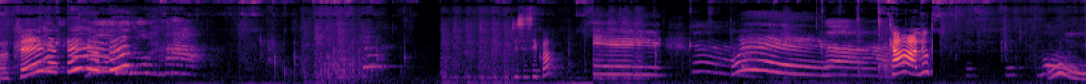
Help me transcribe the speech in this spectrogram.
Open, open, open. Tu sais c'est quoi. Car, look. Oh.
